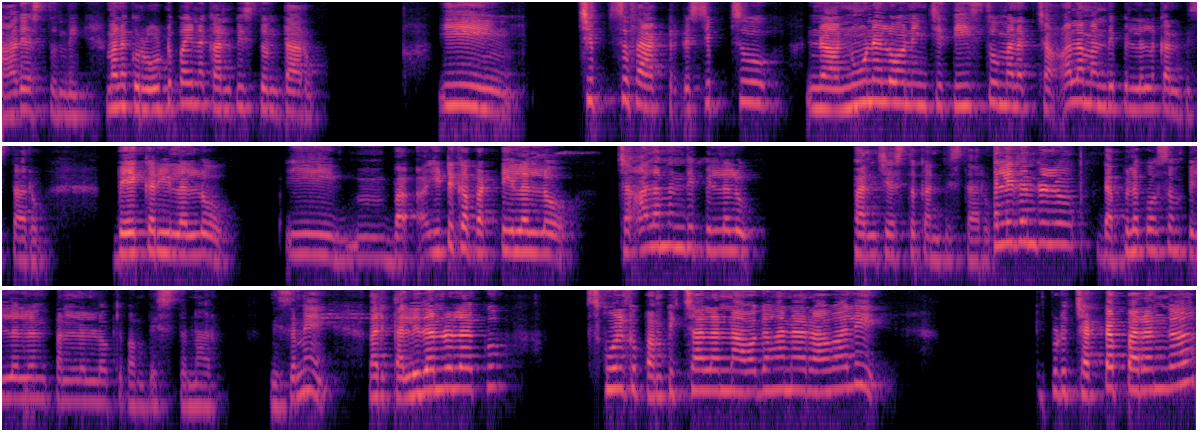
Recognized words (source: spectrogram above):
బాధేస్తుంది. మనకు రోడ్డు పైన కనిపిస్తుంటారు. ఈ చిప్స్ ఫ్యాక్టరీ చిప్స్ నూనెలో నుంచి తీస్తూ మనకు చాలా మంది పిల్లలు కనిపిస్తారు. బేకరీలలో ఈ ఇటుక బట్టీలలో చాలా మంది పిల్లలు పనిచేస్తూ కనిపిస్తారు. తల్లిదండ్రులు డబ్బుల కోసం పిల్లలను పనులలోకి పంపిస్తున్నారు. నిజమే. మరి తల్లిదండ్రులకు స్కూల్కు పంపించాలన్న అవగాహన రావాలి. ఇప్పుడు చట్టపరంగా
